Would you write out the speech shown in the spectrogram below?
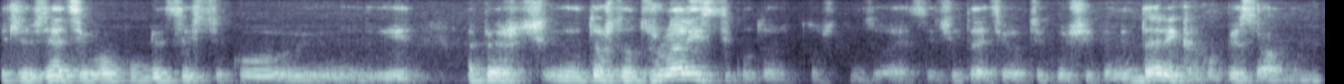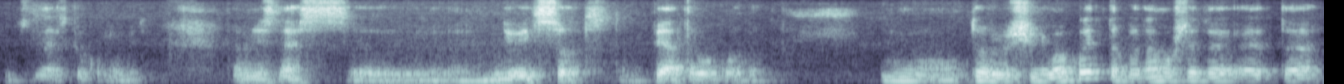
если взять его публицистику и опять же, то, что журналистику, то, то что называется, читать его текущие комментарии, как он писал, ну, не знаю, с какого-нибудь, там, не знаю, с 905 э, года. Ну, тоже очень любопытно, потому что это, это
